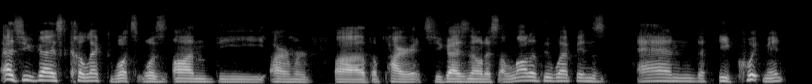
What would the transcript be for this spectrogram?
As you guys collect what was on the armored uh the pirates, you guys notice a lot of the weapons and equipment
